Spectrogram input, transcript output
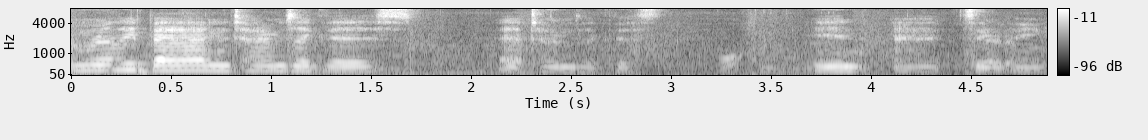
I'm really bad in times like this. At times like this. In, at, same thing.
